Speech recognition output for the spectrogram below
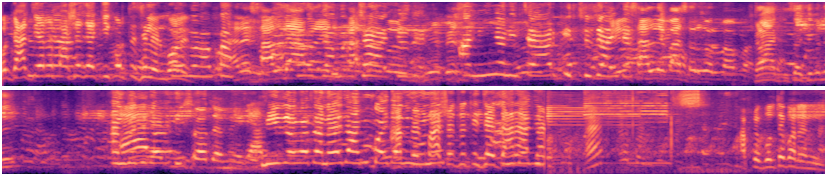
ওর গার্জিয়ানের পাশে যায় কি করতেছিলেন বলেন। আমি জানি আর চাই না। বলে। করি হ্যাঁ? আপনি বলতে পারেন না।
